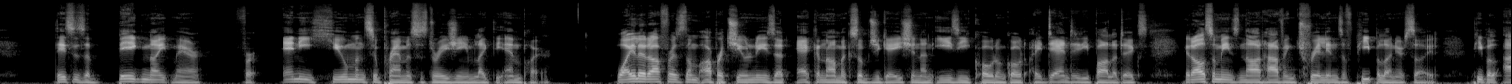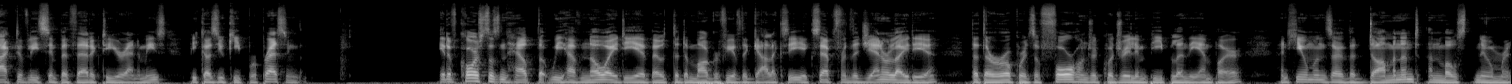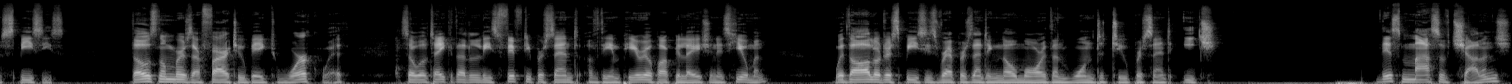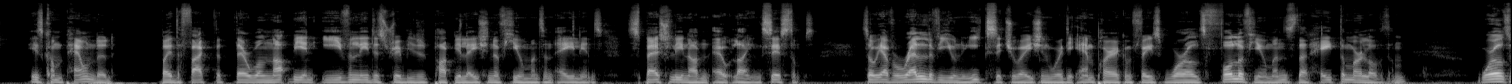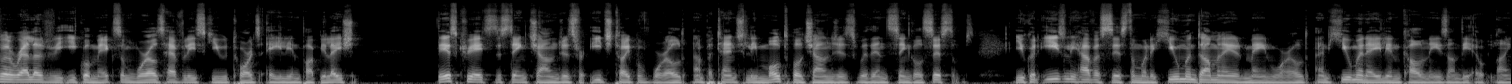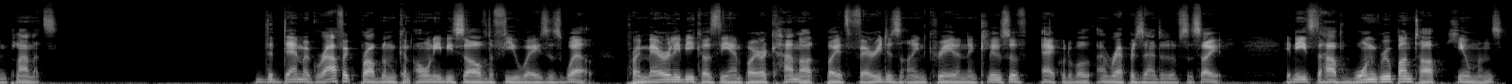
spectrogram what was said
this is a big nightmare for any human supremacist regime like the Empire. While it offers them opportunities at economic subjugation and easy quote unquote identity politics, it also means not having trillions of people on your side, people actively sympathetic to your enemies because you keep repressing them. It of course doesn't help that we have no idea about the demography of the galaxy except for the general idea that there are upwards of 400 quadrillion people in the Empire, and humans are the dominant and most numerous species. Those numbers are far too big to work with, so we'll take that at least 50% of the imperial population is human, with all other species representing no more than 1 to 2% each. This massive challenge is compounded by the fact that there will not be an evenly distributed population of humans and aliens, especially not in outlying systems. So we have a relatively unique situation where the Empire can face worlds full of humans that hate them or love them, worlds with a relatively equal mix, and worlds heavily skewed towards alien population. This creates distinct challenges for each type of world and potentially multiple challenges within single systems. You could easily have a system with a human dominated main world and human alien colonies on the outlying planets. The demographic problem can only be solved a few ways as well, primarily because the Empire cannot, by its very design, create an inclusive, equitable, and representative society. It needs to have one group on top, humans,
